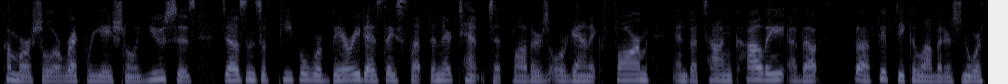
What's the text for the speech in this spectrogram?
commercial, or recreational uses. Dozens of people were buried as they slept in their tents at Father's Organic Farm in Batang Kali, about uh, 50 kilometers north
